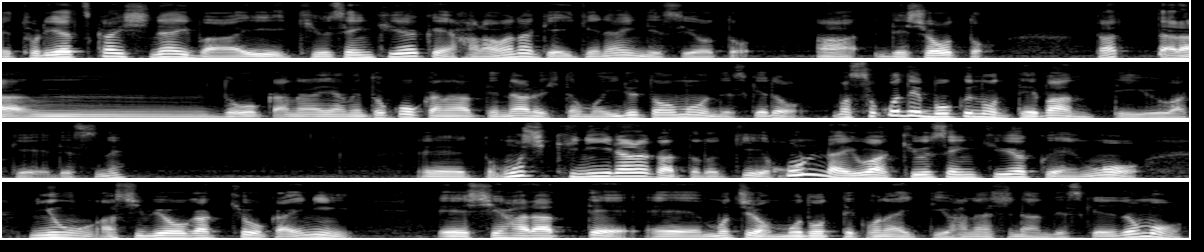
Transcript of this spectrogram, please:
え取り扱いしない場合、9900円払わなきゃいけないんですよと。あ、でしょうと。だったら、うーん、どうかな、やめとこうかなってなる人もいると思うんですけど、まあ、そこで僕の出番っていうわけですね。えーと、もし気に入らなかった時本来は9900円を日本足病学協会に、えー、支払って、えー、もちろん戻ってこないっていう話なんですけれども、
